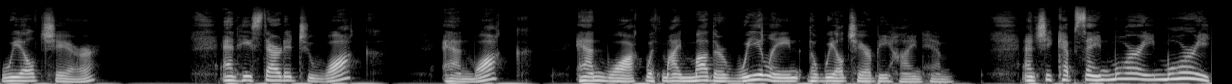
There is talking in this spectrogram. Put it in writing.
wheelchair and he started to walk and walk and walk with my mother wheeling the wheelchair behind him. And she kept saying, Maury, Maury,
